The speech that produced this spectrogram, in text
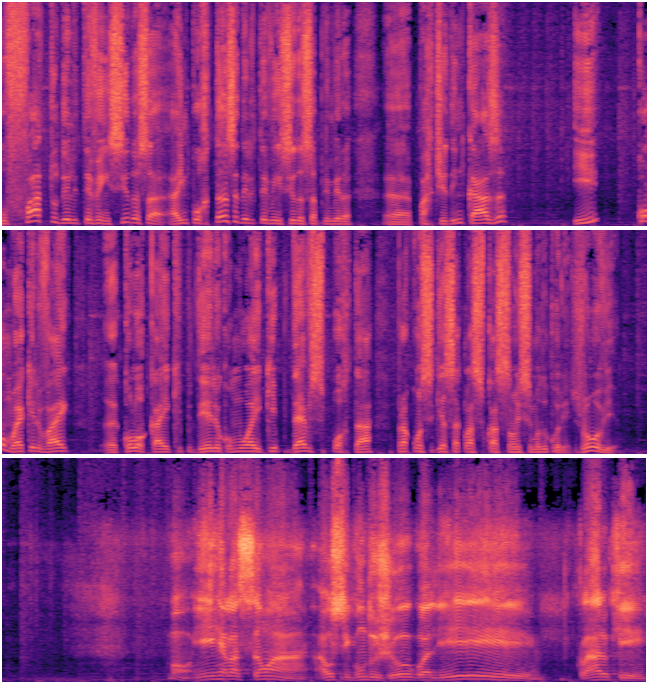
o fato dele ter vencido essa, a importância dele ter vencido essa primeira ah, partida em casa e como é que ele vai eh, colocar a equipe dele, ou como a equipe deve se portar para conseguir essa classificação em cima do Corinthians. Vamos ouvir. Bom, em relação a- ao segundo jogo ali, claro que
